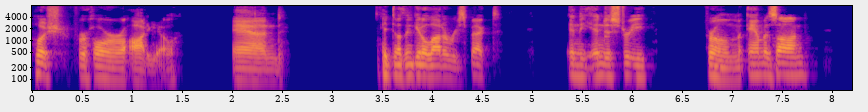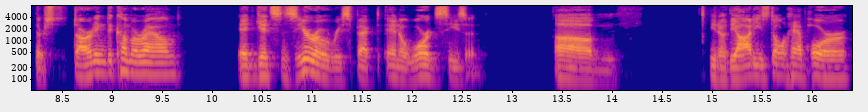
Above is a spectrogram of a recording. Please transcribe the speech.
push for horror audio. And it doesn't get a lot of respect in the industry from Amazon. They're starting to come around. It gets zero respect in award season. Um, you know, the Audies don't have horror,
